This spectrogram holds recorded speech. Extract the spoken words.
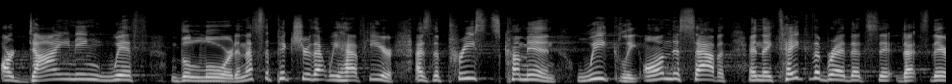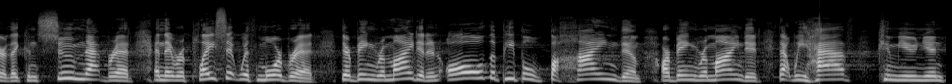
are dining with the Lord. And that's the picture that we have here. As the priests come in weekly on the Sabbath and they take the bread that's, that's there, they consume that bread and they replace it with more bread, they're being reminded, and all the people behind them are being reminded that we have communion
